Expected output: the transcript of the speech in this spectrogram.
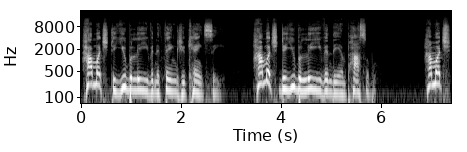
How much do you believe in the things you can't see? How much do you believe in the impossible? How much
